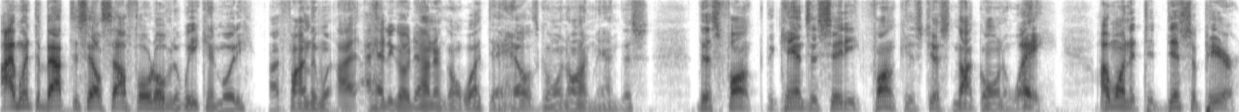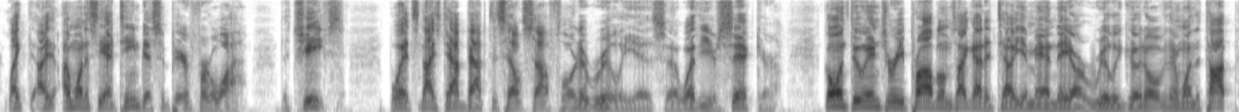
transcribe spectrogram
I went to Baptist Health, South Florida over the weekend, Woody. I finally went, I, I had to go down there and go, what the hell is going on, man? This this funk, the Kansas City funk, is just not going away. I want it to disappear. Like I, I want to see that team disappear for a while. The Chiefs. Boy, it's nice to have Baptist Health South Florida. It really is. Uh, whether you're sick or going through injury problems, I got to tell you, man, they are really good over there. One of the top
